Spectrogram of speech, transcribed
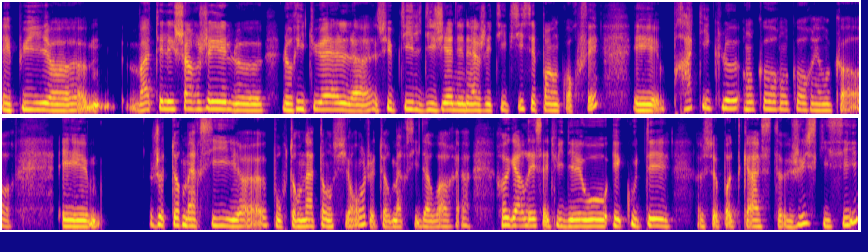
Et puis euh, va télécharger le, le rituel euh, subtil d'hygiène énergétique si c'est pas encore fait et pratique-le encore, encore et encore. Et je te remercie euh, pour ton attention. Je te remercie d'avoir euh, regardé cette vidéo, écouté ce podcast jusqu'ici.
